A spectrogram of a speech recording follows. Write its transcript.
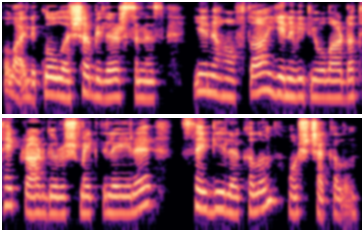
kolaylıkla ulaşabilirsiniz. Yeni hafta yeni videolarda tekrar görüşmek dileğiyle. Sevgiyle kalın, hoşçakalın.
